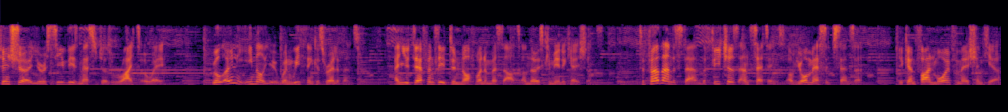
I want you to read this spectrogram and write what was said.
to ensure you receive these messages right away. We'll only email you when we think it's relevant, and you definitely do not want to miss out on those communications. To further understand the features and settings of your message center, you can find more information here.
